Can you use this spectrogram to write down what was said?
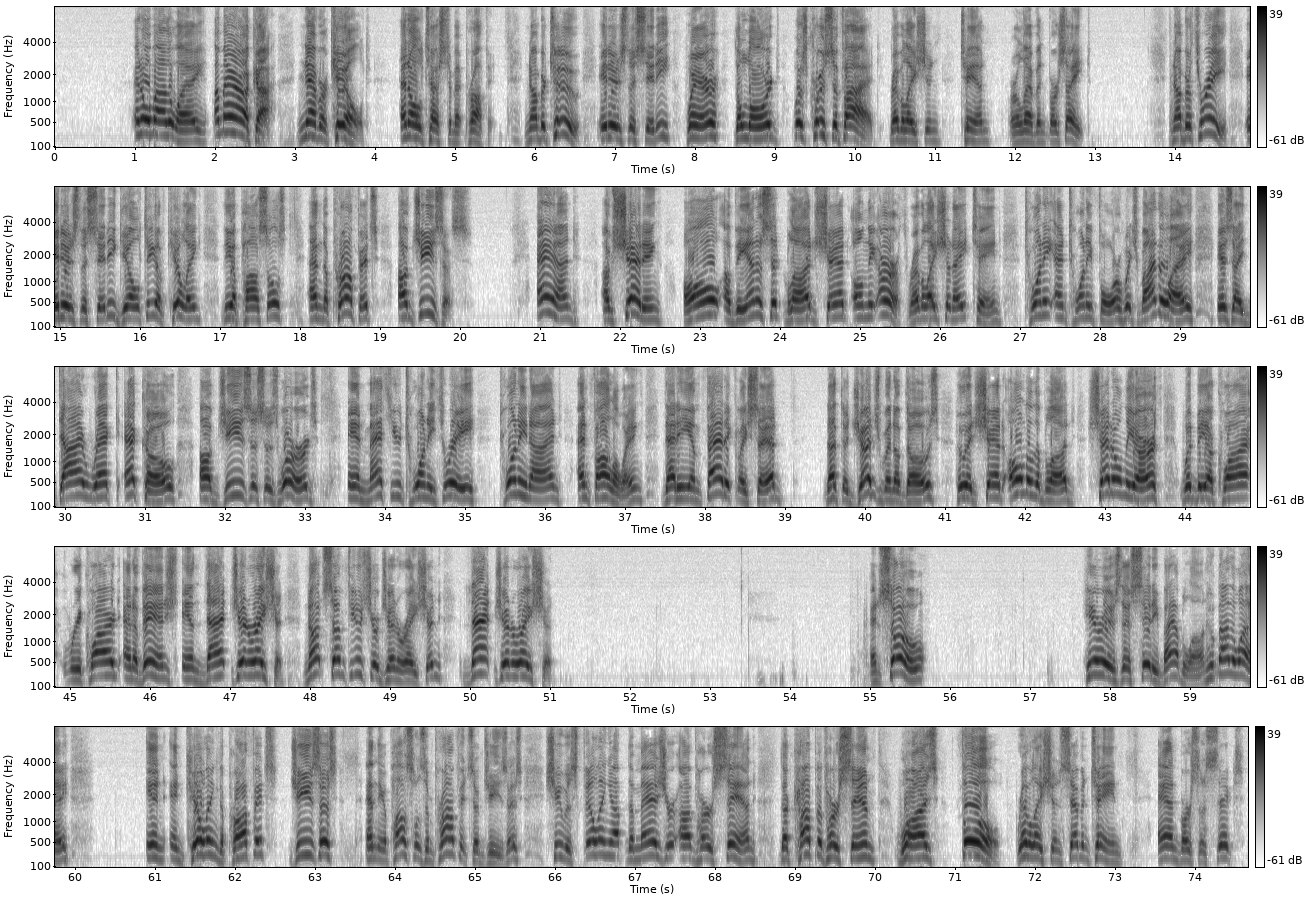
And oh, by the way, America never killed an Old Testament prophet. Number two, it is the city where the Lord was crucified. Revelation 10 or 11, verse 8. Number three, it is the city guilty of killing the apostles and the prophets of Jesus and of shedding all of the innocent blood shed on the earth. Revelation 18, 20 and 24, which, by the way, is a direct echo of Jesus' words in Matthew 23, 29 and following, that he emphatically said, that the judgment of those who had shed all of the blood shed on the earth would be required and avenged in that generation. Not some future generation, that generation. And so, here is this city, Babylon, who, by the way, in, in killing the prophets, Jesus, and the apostles and prophets of Jesus, she was filling up the measure of her sin. The cup of her sin was full. Revelation 17 and verses 6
